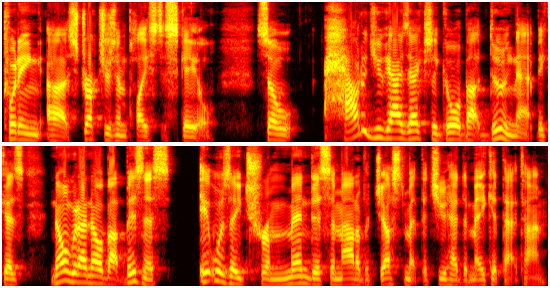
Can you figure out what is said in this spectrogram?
putting uh, structures in place to scale. So, how did you guys actually go about doing that? Because knowing what I know about business, it was a tremendous amount of adjustment that you had to make at that time.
